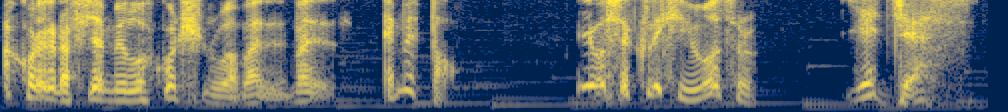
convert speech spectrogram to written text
a coreografia meio louca continua, mas, mas é metal. E você clica em outro e é jazz.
